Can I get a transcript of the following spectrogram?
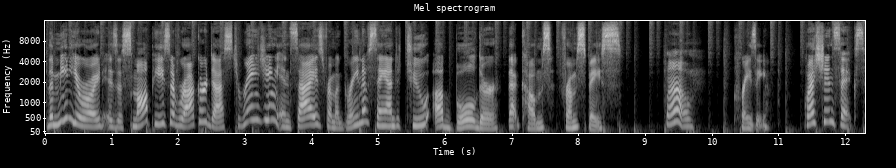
The meteoroid is a small piece of rock or dust ranging in size from a grain of sand to a boulder that comes from space. wow. Crazy. Question six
